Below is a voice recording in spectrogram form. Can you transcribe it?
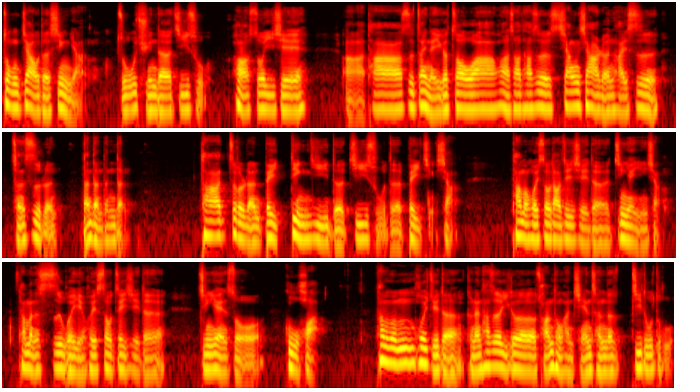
宗教的信仰、族群的基础，或者说一些啊，他是在哪一个州啊，或者说他是乡下人还是城市人等等等等，他这个人被定义的基础的背景下。他们会受到这些的经验影响，他们的思维也会受这些的经验所固化。他们会觉得，可能他是一个传统很虔诚的基督徒，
